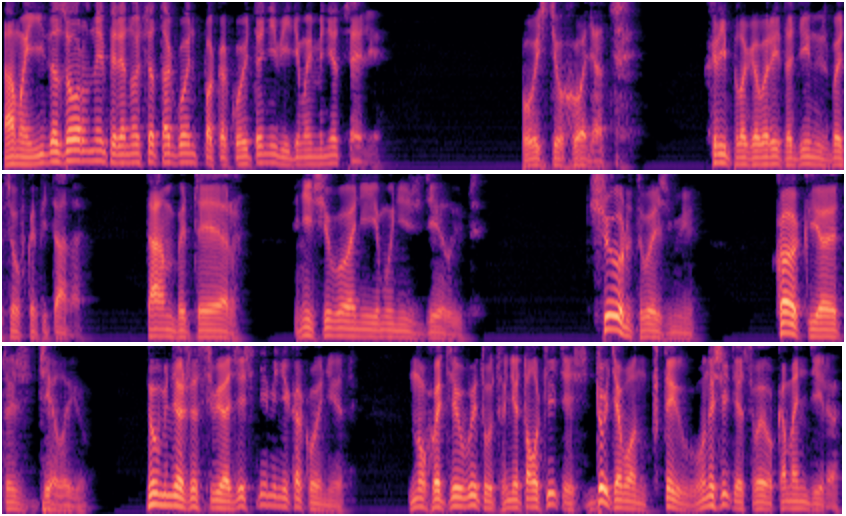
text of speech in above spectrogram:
А мои дозорные переносят огонь по какой-то невидимой мне цели. «Пусть уходят», — хрипло говорит один из бойцов капитана. «Там БТР. Ничего они ему не сделают». «Черт возьми! Как я это сделаю? У меня же связи с ними никакой нет. Ну, хоть и вы тут не толкитесь, дуйте вон в тыл, уносите своего командира.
